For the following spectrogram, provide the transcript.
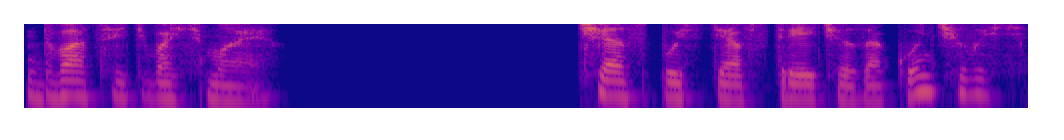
28 Час спустя встреча закончилась,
